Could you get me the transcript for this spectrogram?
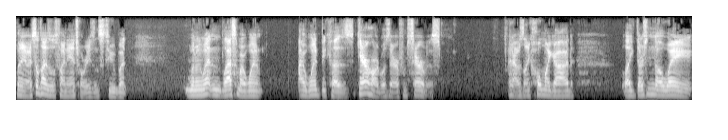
But anyway, sometimes it was financial reasons too. But when we went and last time I went, I went because Gerhard was there from Cerebus, and I was like, oh my god, like there's no way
